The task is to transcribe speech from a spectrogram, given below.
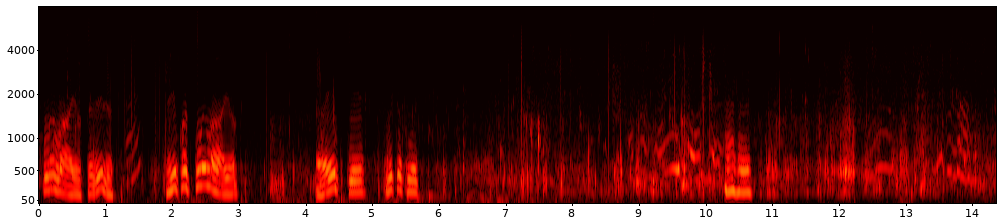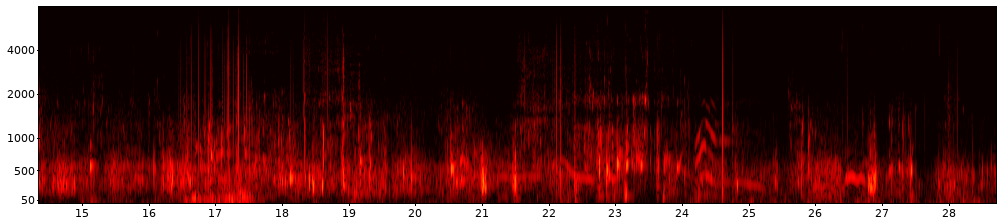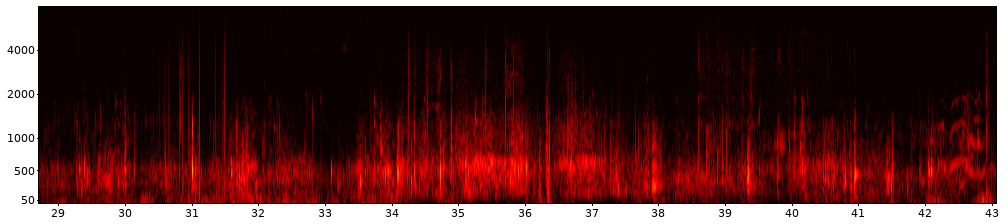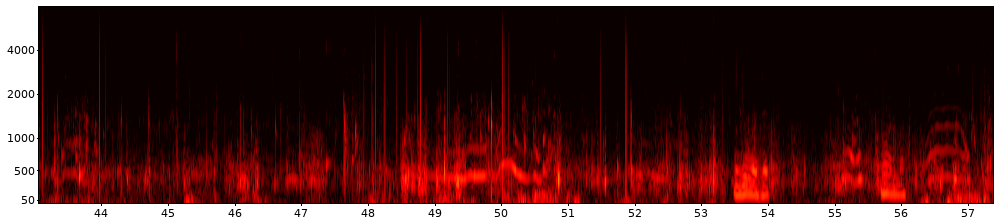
подплывают, ты видишь? Не подплывают. Рыбки. Куча куч. Угу. do with it. Olma.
